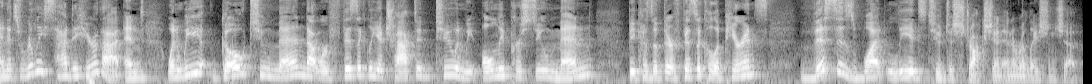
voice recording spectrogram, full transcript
and it's really sad to hear that. And when we go to men that we're physically attracted to and we only pursue men because of their physical appearance, this is what leads to destruction in a relationship.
